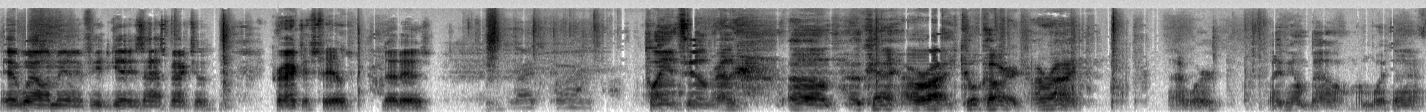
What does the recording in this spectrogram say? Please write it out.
Yeah, well, I mean, if he'd get his ass back to practice field, that is. Nice card. Playing field, rather. Um, okay. All right. Cool card. All right. That worked. Le'Veon Bell. I'm with that.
